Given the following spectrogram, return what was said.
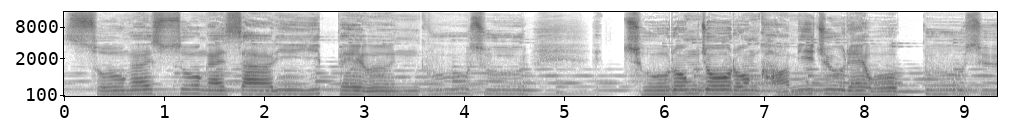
송알송알 싸리잎에 은구슬 조롱조롱 거미줄에 옥구슬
